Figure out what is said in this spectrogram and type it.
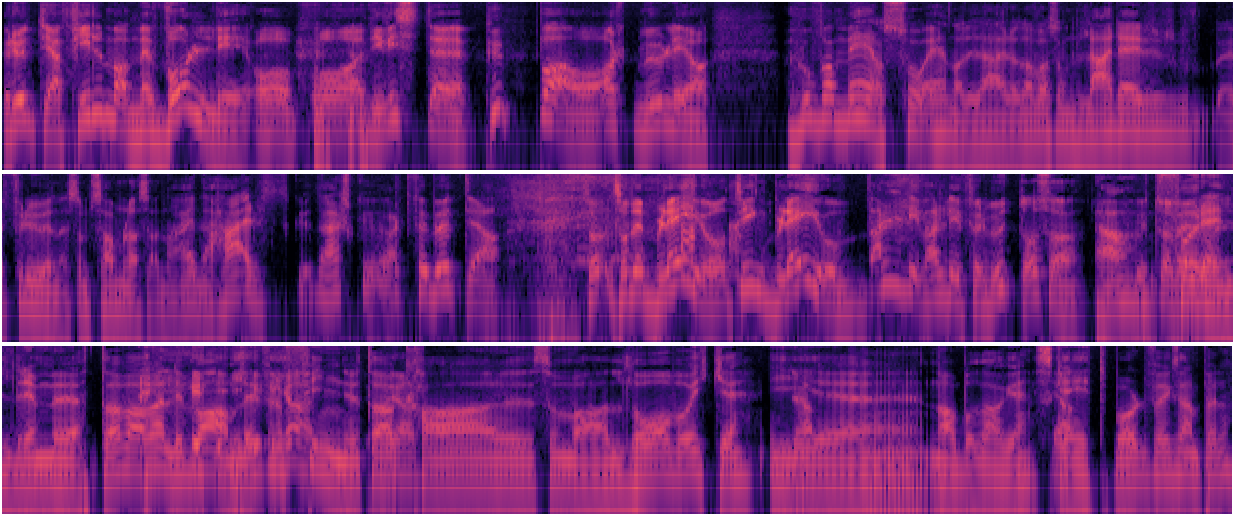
rundt de her filmene med vold og, og de visste pupper og alt mulig. og hun var med og så en av de der, og da var sånn lærerfruene som samla seg. Nei, det her, skulle- det her skulle vært forbudt, ja. Så, så det ble jo, ting ble jo veldig, veldig forbudt også. ja, utover- Foreldremøter var veldig vanlig for å finne ut av ja. hva som var lov og ikke i Ja. eh, nabolaget. Skateboard, eksempel.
